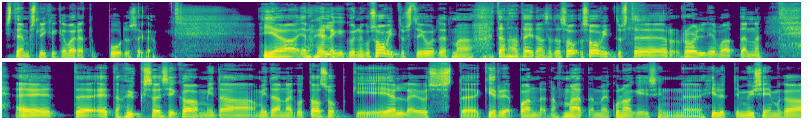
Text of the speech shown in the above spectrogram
siis tegemist oli ikkagi varjatud puudusega ja, ja noh, jällegi, kui nagu soovituste juurde, et ma täna täidan seda so soovituste rolli, vaatan, et, et noh, üks asi ka, mida, mida nagu tasubki jälle just kirja panna, et noh, mäletame kunagi siin hiljuti müüsime ka,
